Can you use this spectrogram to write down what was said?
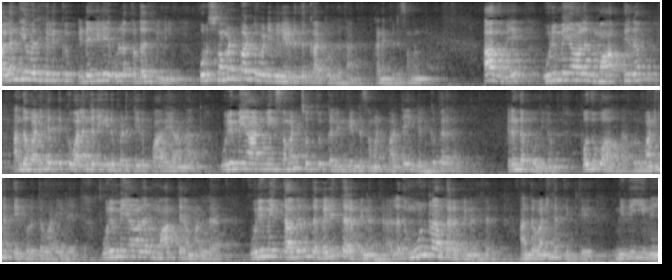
வழங்கியவர்களுக்கும் இடையிலே உள்ள தொடர்பினை ஒரு சமன்பாட்டு வடிவிலே எடுத்து காட்டுவது தான் கணக்கீட்டு சமன்பாடு. ஆகவே உரிமையாளர் மாத்திரம் அந்த வணிகத்துக்கு வளங்களை ஈடுபடுத்தி இருப்பாரேயானால் உரிமையாண்மை சமன் சொத்துக்கள் என்கின்ற சமன்பாட்டை எங்களுக்கு பெறலாம். இருந்த போதிலும் பொதுவாக ஒரு வணிகத்தை பொறுத்தவரையிலே உரிமையாளர் மாத்திரம் அல்ல உரிமை தவிர்ந்த வெளித்தரப்பினர்கள் அல்லது மூன்றாம் தரப்பினர்கள் அந்த வணிகத்திற்கு நிதியினை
